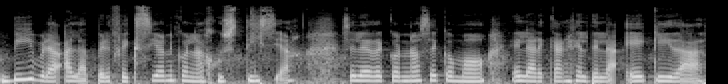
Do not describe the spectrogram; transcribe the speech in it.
vibra a la perfección con la justicia. Se le reconoce como el arcángel de la equidad.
